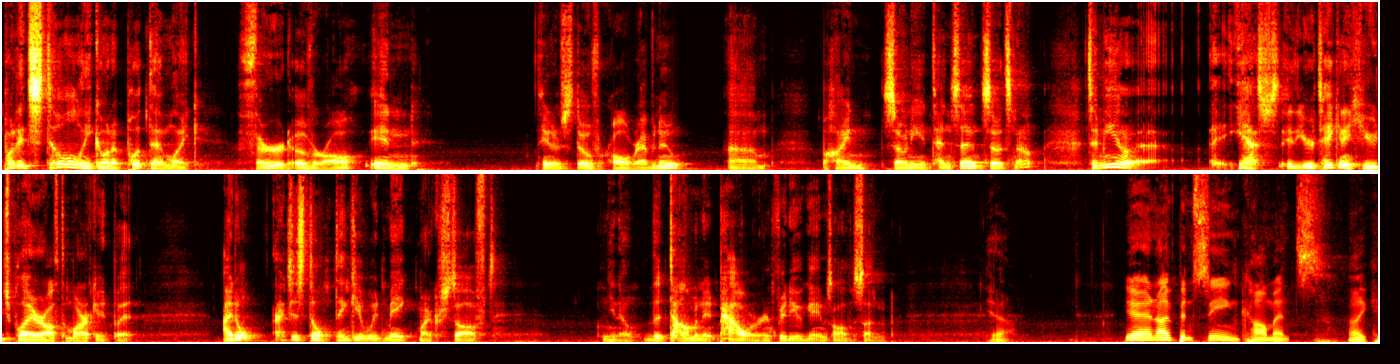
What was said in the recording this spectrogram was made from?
but it's still only going to put them like third overall in you know just overall revenue um, behind Sony and Tencent. So it's not to me. Uh, yes, you're taking a huge player off the market, but I don't. I just don't think it would make Microsoft, you know, the dominant power in video games all of a sudden. Yeah. Yeah, and I've been seeing comments like,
